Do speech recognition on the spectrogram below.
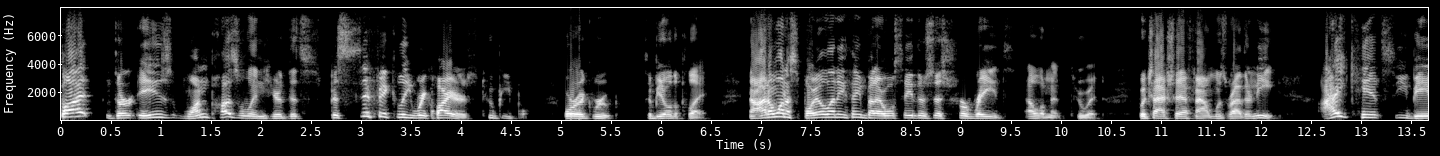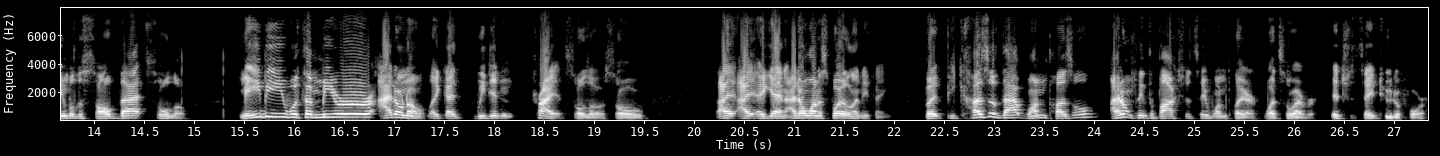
But there is one puzzle in here that specifically requires two people or a group to be able to play. Now, I don't want to spoil anything, but I will say there's a charades element to it which actually I found was rather neat. I can't see being able to solve that solo. Maybe with a mirror, I don't know. Like I, we didn't try it solo, so I, I again, I don't want to spoil anything. But because of that one puzzle, I don't think the box should say one player whatsoever. It should say two to four.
